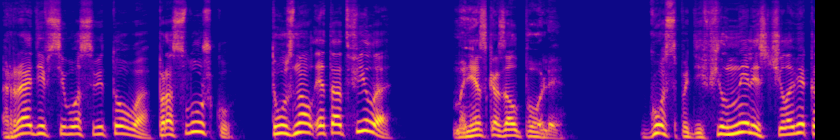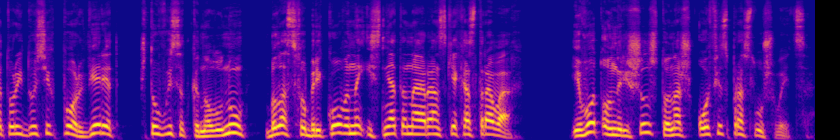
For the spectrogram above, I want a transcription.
Ради всего святого! Прослушку! Ты узнал это от Фила?» «Мне сказал Поли». «Господи, Фил Неллис — человек, который до сих пор верит, что высадка на Луну была сфабрикована и снята на Аранских островах. И вот он решил, что наш офис прослушивается.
